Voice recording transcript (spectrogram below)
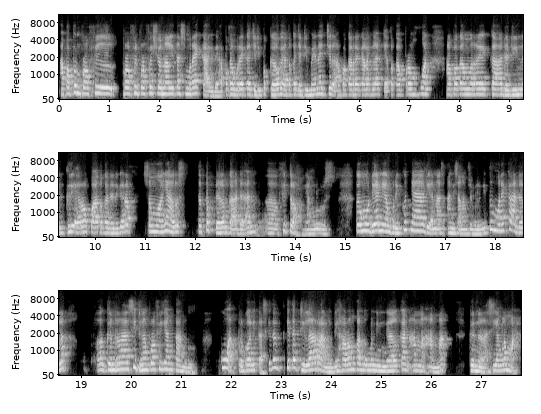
apa pun profil profil profesionalitas mereka gitu ya. Apakah mereka jadi pegawai ataukah jadi manajer, apakah mereka laki-laki ataukah perempuan, apakah mereka ada di negeri Eropa ataukah ada di negara semuanya harus tetap dalam keadaan uh, fitrah yang lurus. Kemudian yang berikutnya di Anisa 69 itu mereka adalah uh, generasi dengan profil yang tangguh, kuat, berkualitas. Kita kita dilarang, diharamkan untuk meninggalkan anak-anak generasi yang lemah.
